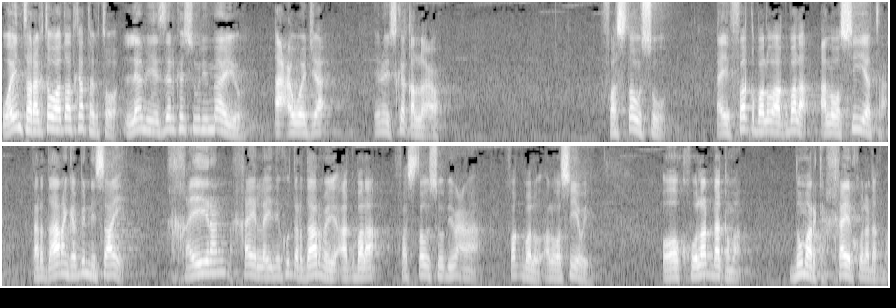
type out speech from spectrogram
wain taragtahu haddaad ka tagto lam yazal ka suuli maayo acwaja inuu iska qallaco. Fastawsuu ay faqbaluu aqbala alwasiyata dardaaranka binisaai khayran khayr laydinku dardaarmayo aqbala fastawsuu bimacnaa faqbaluu alwasiya wey oo kula dhaqma dumarka khayr kula dhaqma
